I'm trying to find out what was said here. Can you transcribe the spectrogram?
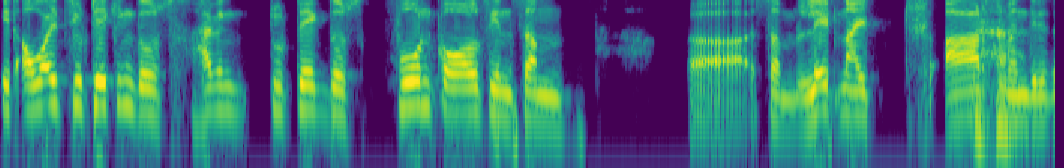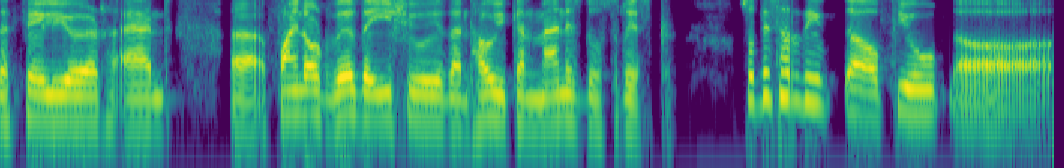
It avoids you taking those, having to take those phone calls in some uh, some late night hours when there is a failure, and uh, find out where the issue is and how you can manage those risks. So these are the uh, few uh,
